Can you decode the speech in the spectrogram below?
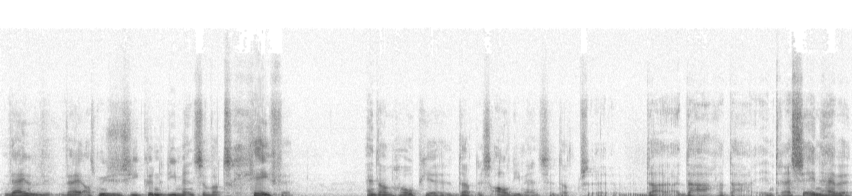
wij, wij als muzici kunnen die mensen wat geven. En dan hoop je dat dus al die mensen dat, daar, daar, daar interesse in hebben.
